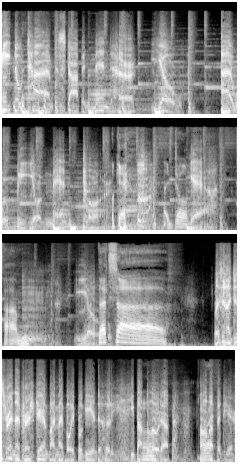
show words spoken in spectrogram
Ain't no time to stop and mend her. Yo, I will be your mentor. Okay. Huh. I don't. Yeah. Um. Yo. That's uh. Listen, I just ran that fresh jam by my boy Boogie into Hoodie. He about blowed up. All up in here.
